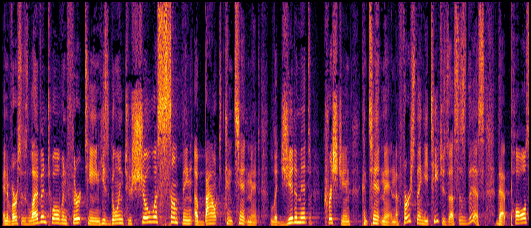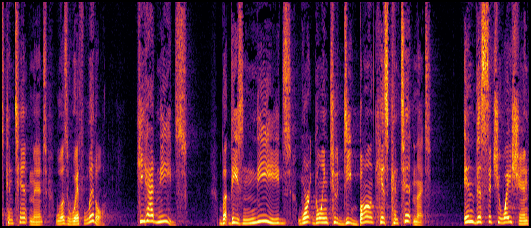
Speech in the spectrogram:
in verses 11, 12, and 13, he's going to show us something about contentment, legitimate Christian contentment. And the first thing he teaches us is this that Paul's contentment was with little. He had needs, but these needs weren't going to debunk his contentment in this situation,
